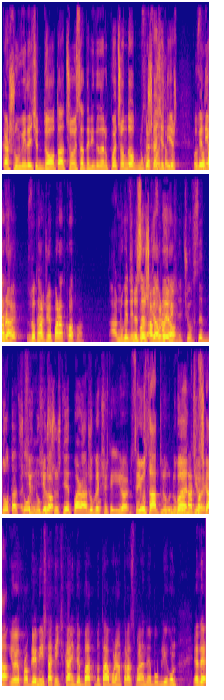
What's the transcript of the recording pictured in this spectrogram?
ka shumë vite që do ta çojë satelitin dhe nuk po e çon dot. Nuk është kaq e thjeshtë. Po nuk e di pra. S'do të harxhojë paratë kot, po. A nuk e di nëse është kjo apo jo. Në qoftë se do ta çojë, nuk është çështje parash. Nuk është çështje, jo. Se ju thatë nuk do ta gjithçka. Jo, jo, problemi është aty që ka një debat më të hapur janë transparent me publikun, edhe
